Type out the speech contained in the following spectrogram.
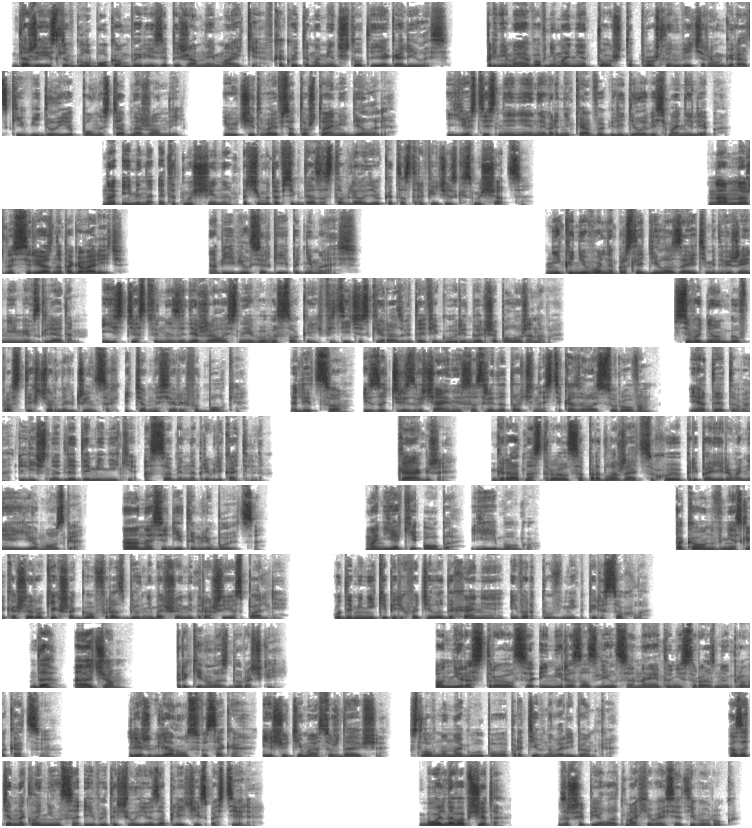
Даже если в глубоком вырезе пижамной майки в какой-то момент что-то и оголилось, принимая во внимание то, что прошлым вечером Градский видел ее полностью обнаженной, и учитывая все то, что они делали, ее стеснение наверняка выглядело весьма нелепо. Но именно этот мужчина почему-то всегда заставлял ее катастрофически смущаться. «Нам нужно серьезно поговорить», объявил Сергей, поднимаясь. Ника невольно проследила за этими движениями взглядом и, естественно, задержалась на его высокой, физически развитой фигуре дольше положенного. Сегодня он был в простых черных джинсах и темно серой футболке. Лицо из-за чрезвычайной сосредоточенности казалось суровым, и от этого лично для Доминики особенно привлекательным. Как же! Град настроился продолжать сухое препарирование ее мозга, а она сидит им любуется. Маньяки оба, ей-богу. Пока он в несколько широких шагов разбил небольшой метраж ее спальни, у Доминики перехватило дыхание и во рту вмиг пересохло. «Да, а о чем? прикинулась дурочкой. Он не расстроился и не разозлился на эту несуразную провокацию. Лишь глянул свысока и ощутимо осуждающе, словно на глупого противного ребенка а затем наклонился и вытащил ее за плечи из постели. «Больно вообще-то», – зашипела, отмахиваясь от его рук.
